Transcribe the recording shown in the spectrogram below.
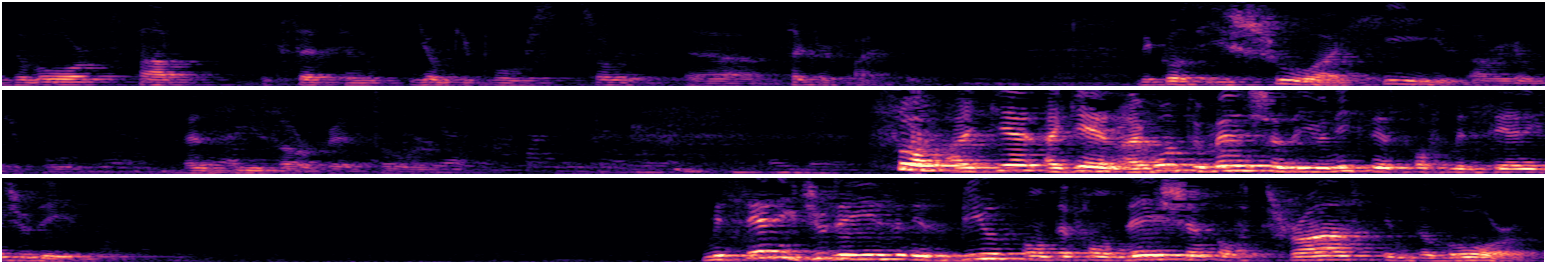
the Lord stopped accepting Yom Kippur's service uh, sacrifices Because Yeshua, He is our Yom Kippur. And He is our Passover. So again, again, I want to mention the uniqueness of Messianic Judaism. Messianic Judaism is built on the foundation of trust in the Lord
